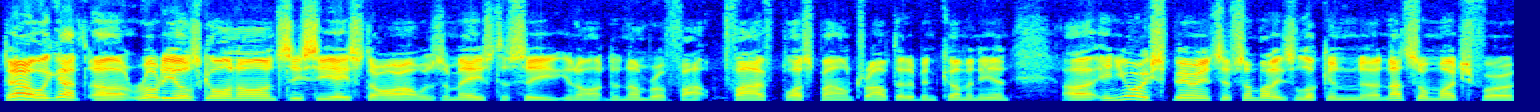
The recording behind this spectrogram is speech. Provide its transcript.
Daryl, we got uh, rodeos going on. CCA Star. I was amazed to see, you know, the number of five, five plus pound trout that have been coming in. Uh, in your experience, if somebody's looking uh, not so much for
